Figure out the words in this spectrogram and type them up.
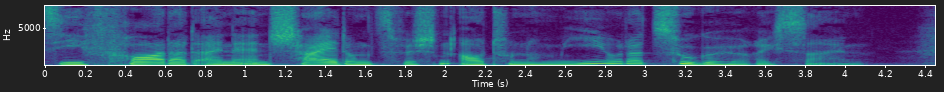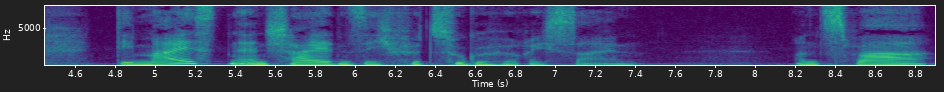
Sie fordert eine Entscheidung zwischen Autonomie oder Zugehörigsein. Die meisten entscheiden sich für Zugehörigsein. Und zwar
